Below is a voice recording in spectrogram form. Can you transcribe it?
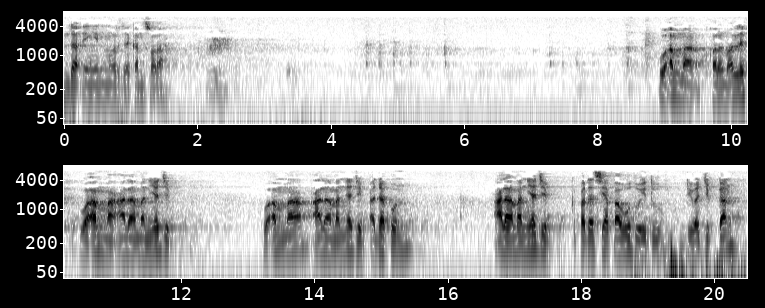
hendak ingin mengerjakan sholat. Wa amma qala al-muallif wa amma ala man yajib wa amma ala man yajib. Adapun ala man yajib kepada siapa wudu itu diwajibkan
